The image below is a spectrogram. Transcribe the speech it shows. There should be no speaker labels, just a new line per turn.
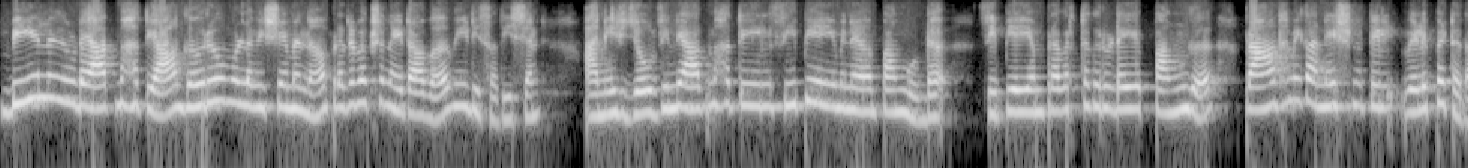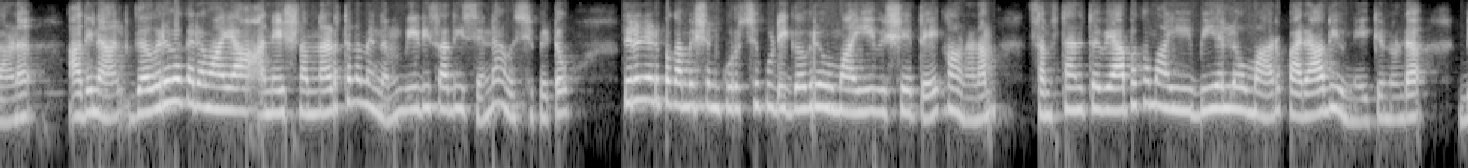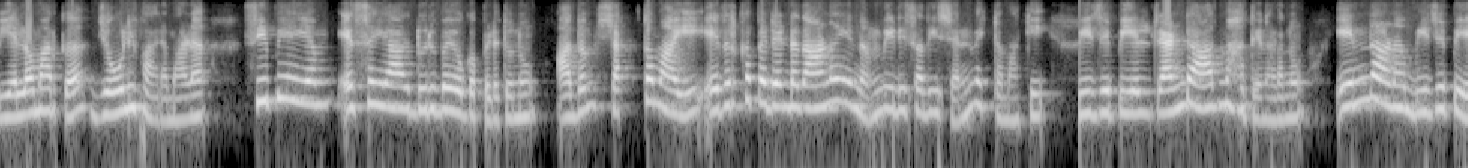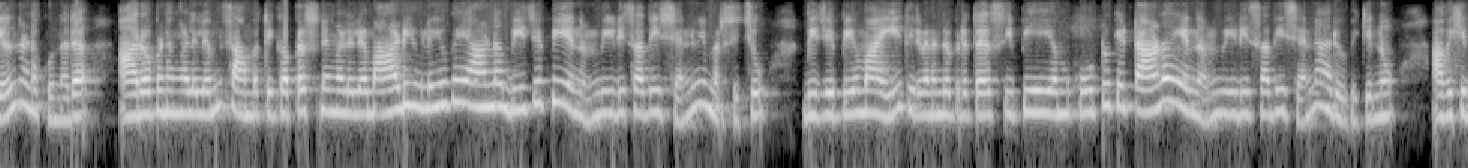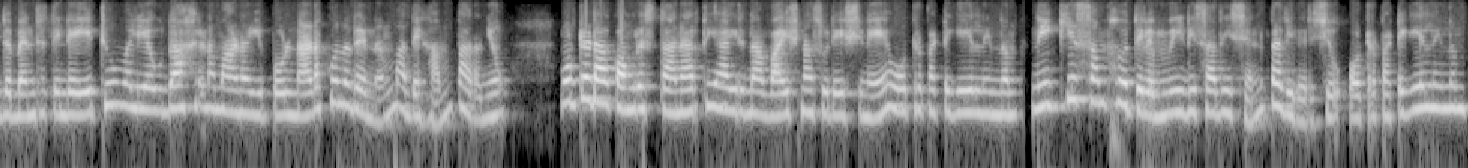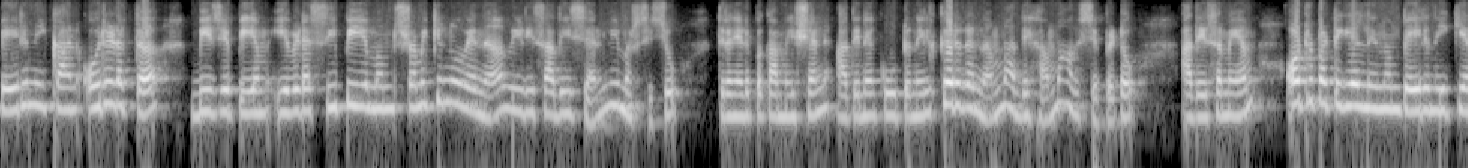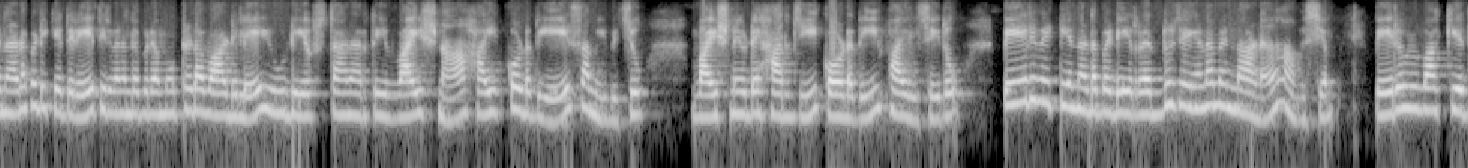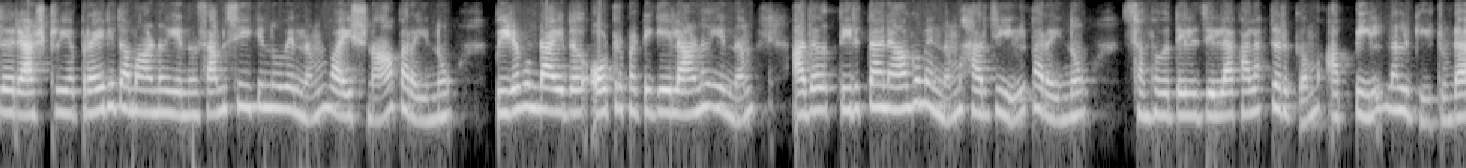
B L എയുടെ ആത്മഹത്യ ഗൗരവമുള്ള വിഷയമെന്ന് പ്രതിപക്ഷ നേതാവ് വി ഡി സതീശൻ. അനീഷ് ജോർജിന്റെ ആത്മഹത്യയിൽ സി പി ഐ എമ്മിന് പങ്കുണ്ട്. സി പി ഐ എം പ്രവർത്തകരുടെ പങ്ക് പ്രാഥമിക അന്വേഷണത്തിൽ വെളിപ്പെട്ടതാണ്. അതിനാൽ ഗൗരവകരമായ അന്വേഷണം നടത്തണമെന്നും വി ഡി സതീശൻ ആവശ്യപ്പെട്ടു. തിരഞ്ഞെടുപ്പ് കമ്മീഷൻ കുറച്ചുകൂടി ഗൗരവമായി ഈ വിഷയത്തെ കാണണം. സംസ്ഥാനത്ത് വ്യാപകമായി ബി എൽ പരാതി ഉന്നയിക്കുന്നുണ്ട്. ബി എൽ ഒമാർക്ക് ജോലിഭാരമാണ് C P I M S I R ദുരുപയോഗപ്പെടുത്തുന്നു. അതും ശക്തമായി എതിർക്കപ്പെടേണ്ടതാണ് എന്നും വി ഡി സതീശൻ വ്യക്തമാക്കി. ബി ജെ പിയിൽ രണ്ട് ആത്മഹത്യ നടന്നു. എന്താണ് ബി ജെ പിയിൽ നടക്കുന്നത്? ആരോപണങ്ങളിലും സാമ്പത്തിക പ്രശ്നങ്ങളിലും ആടിയുലയുകയാണ് ബി ജെ പി എന്നും വി ഡി സതീശൻ വിമർശിച്ചു. ബി ജെ പിയുമായി തിരുവനന്തപുരത്ത് സി പി ഐ എം കൂട്ടുകെട്ടാണ് എന്നും വി ഡി സതീശൻ ആരോപിക്കുന്നു. അവിഹിത ബന്ധത്തിന്റെ ഏറ്റവും വലിയ ഉദാഹരണമാണ് ഇപ്പോൾ നടക്കുന്നതെന്നും അദ്ദേഹം പറഞ്ഞു. മുട്ടട കോൺഗ്രസ് സ്ഥാനാർത്ഥിയായിരുന്ന വൈഷ്ണ സുരേഷിനെ വോട്ടർ പട്ടികയിൽ നിന്നും നീക്കിയ സംഭവത്തിലും വി ഡി സതീശൻ പ്രതികരിച്ചു. വോട്ടർ പട്ടികയിൽ നിന്നും പേര് നീക്കാൻ ഒരിടത്ത് ബി ജെ പിയും ഇവിടെ സി പി എമ്മും ശ്രമിക്കുന്നുവെന്ന് വി ഡി സതീശൻ വിമർശിച്ചു. തിരഞ്ഞെടുപ്പ് കമ്മീഷൻ അതിന് കൂട്ടുനിൽക്കരുതെന്നും അദ്ദേഹം ആവശ്യപ്പെട്ടു. അതേസമയം വോട്ടർ പട്ടികയിൽ നിന്നും പേര് നീക്കിയ നടപടിക്കെതിരെ തിരുവനന്തപുരം മുട്ടട വാർഡിലെ യു ഡി എഫ് സ്ഥാനാർത്ഥി വൈഷ്ണ ഹൈക്കോടതിയെ സമീപിച്ചു. വൈഷ്ണയുടെ ഹർജി കോടതി ഫയൽ ചെയ്തു. പേര് വെട്ടിയ നടപടി റദ്ദു ചെയ്യണമെന്നാണ് ആവശ്യം. പേരൊഴിവാക്കിയത് രാഷ്ട്രീയ പ്രേരിതമാണ് എന്ന് സംശയിക്കുന്നുവെന്നും വൈഷ്ണ പറയുന്നു. പിഴവുണ്ടായത് വോട്ടർ പട്ടികയിലാണ് എന്നും അത് തിരുത്താനാകുമെന്നും ഹർജിയിൽ പറയുന്നു. സംഭവത്തിൽ ജില്ലാ കളക്ടർക്കും അപ്പീൽ നൽകിയിട്ടുണ്ട്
